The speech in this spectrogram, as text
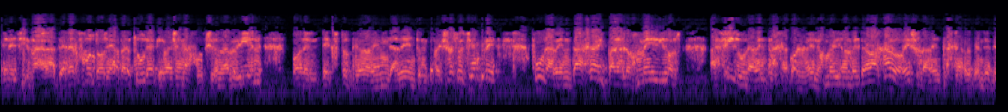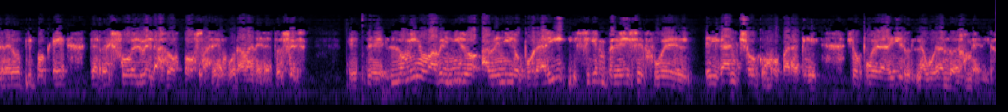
Es decir, nada, tener fotos de apertura que vayan a funcionar bien con el texto que va a venir adentro. Entonces, eso siempre fue una ventaja y para los medios ha sido una ventaja. Con los medios donde he trabajado es una ventaja de repente tener un tipo que te resuelve las dos cosas de alguna manera. Entonces, este, lo mío ha venido ha venido por ahí y siempre ese fue el, el gancho como para que yo pueda ir laburando en los medios.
